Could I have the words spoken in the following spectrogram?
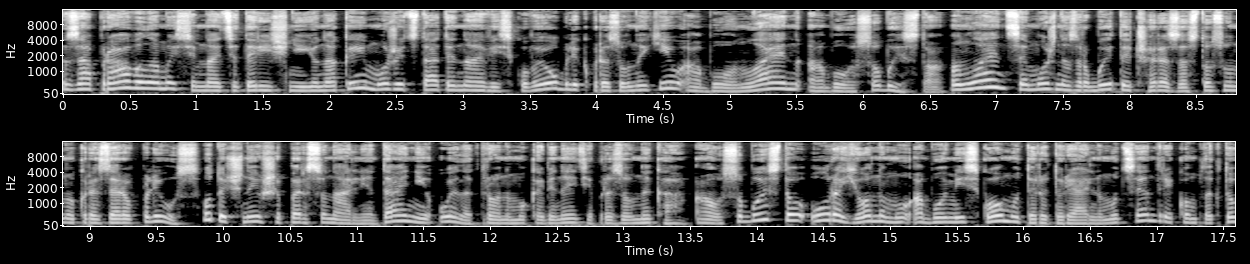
За правилами, 17-річні юнаки можуть стати на військовий облік призовників або онлайн, або особисто. Онлайн це можна зробити через застосунок Резерв Плюс, уточнивши персональні дані у електронному кабінеті призовника, а особисто у районному або міському територіальному центрі комплектування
